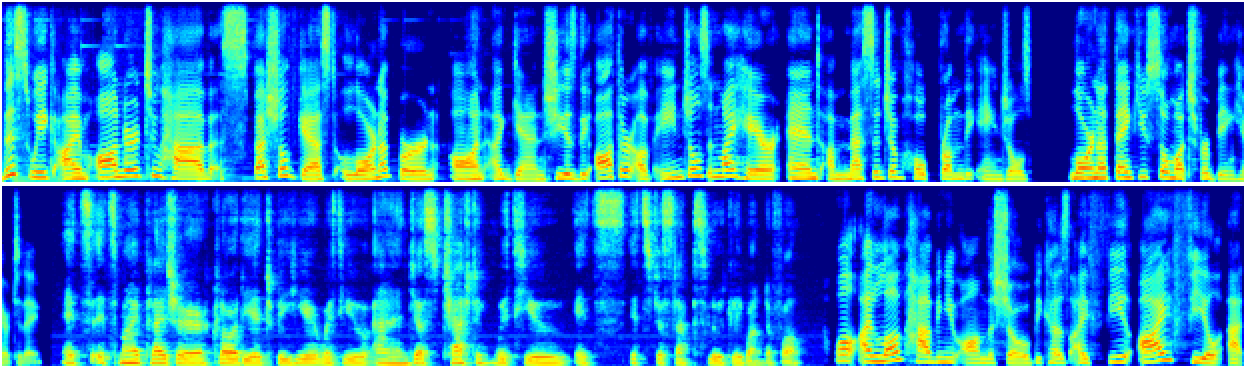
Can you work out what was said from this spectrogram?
This week, I am honored to have special guest Lorna Byrne on again. She is the author of Angels in My Hair and A Message of Hope from the Angels. Lorna, thank you so much for being here today. It's it's my pleasure, Claudia, to be here with you and just chatting with you. It's it's just absolutely wonderful. Well, I love having you on the show because I feel I feel at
